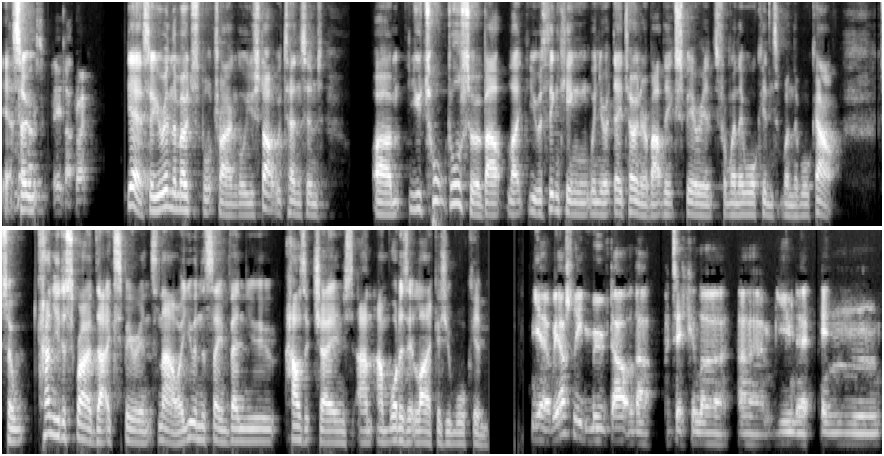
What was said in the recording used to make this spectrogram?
Yeah so that's right. Yeah so you're in the motorsport triangle you start with 10 sims. Um, you talked also about like you were thinking when you're at daytona about the experience from when they walk in to when they walk out so can you describe that experience now are you in the same venue how's it changed and, and what is it like as you walk in yeah, we actually moved out of that particular um, unit in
